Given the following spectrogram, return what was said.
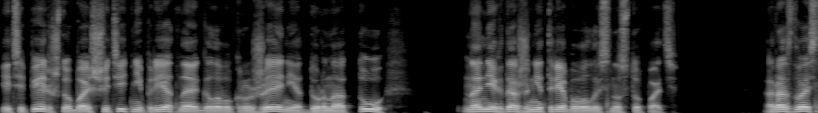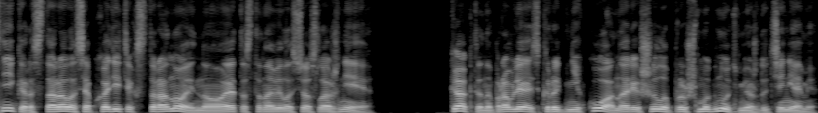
И теперь, чтобы ощутить неприятное головокружение, дурноту, на них даже не требовалось наступать. Раз-два Сникер старалась обходить их стороной, но это становилось все сложнее. Как-то, направляясь к роднику, она решила прошмыгнуть между тенями.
